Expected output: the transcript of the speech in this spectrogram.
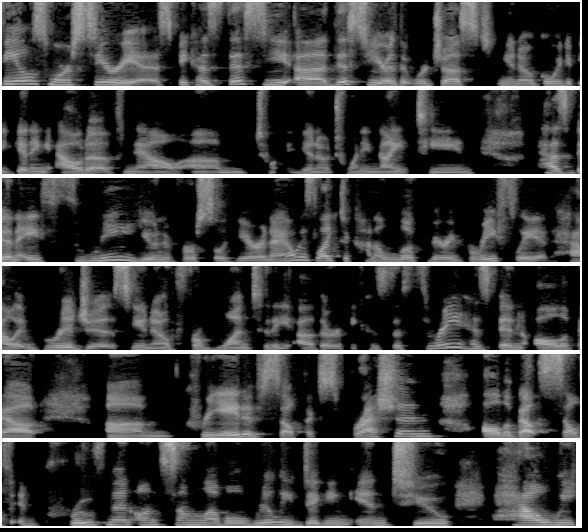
feels more serious because this uh, this year that we're just you know going to be getting out of now um, tw- you know 2019 has been a three universal year. And i always like to kind of look very briefly at how it bridges you know from one to the other because the three has been all about um, creative self expression, all about self improvement on some level, really digging into how we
